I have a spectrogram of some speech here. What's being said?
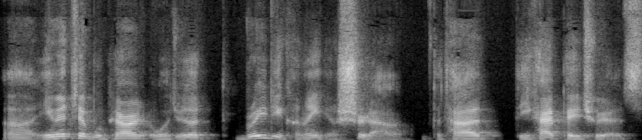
啊！因为这部片儿，我觉得 Brady 可能已经释然了。他离开 Patriots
